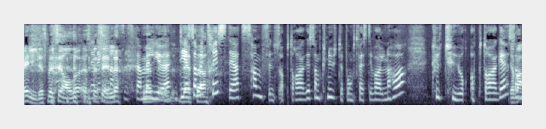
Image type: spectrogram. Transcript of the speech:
Veldig spesiale. spesielle. Det klassiske miljøet. Det som er trist, er at samfunnsoppdraget som knutepunktfestivalene har, kulturoppdraget ja, som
